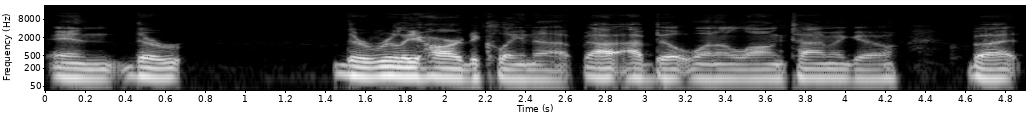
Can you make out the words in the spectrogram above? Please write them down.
and they're they're really hard to clean up. I, I, built one a long time ago, but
